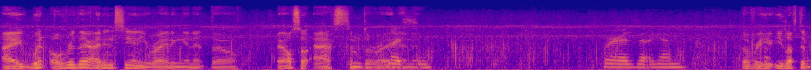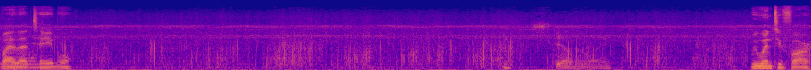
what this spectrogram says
I went over there. I didn't see any writing in it though. I also asked him to write Let's in see. it. Where is it again? Over here. You left it by that table. Still the way. We went too far.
